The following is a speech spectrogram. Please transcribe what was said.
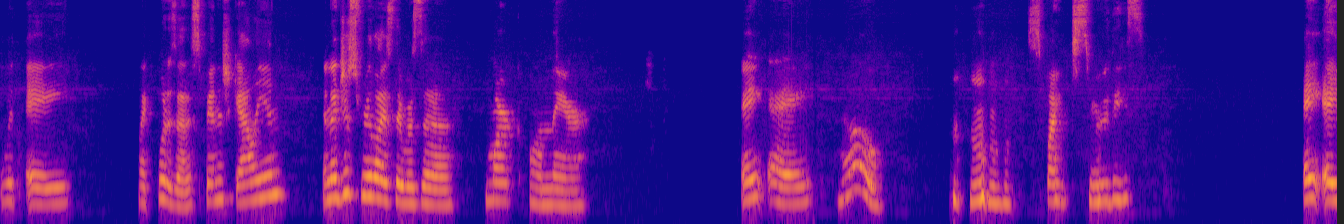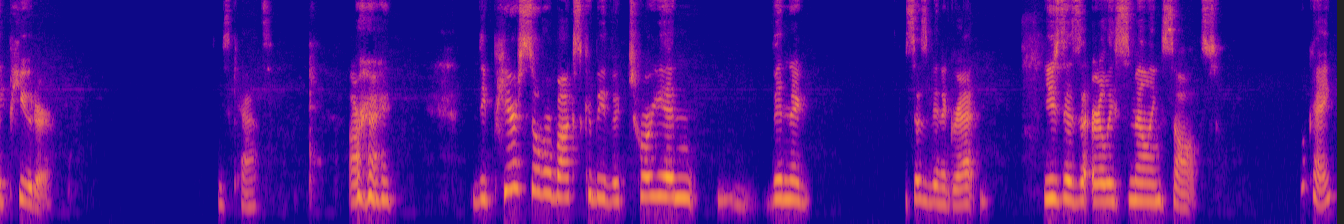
with a, like, what is that, a Spanish galleon? And I just realized there was a mark on there. AA, no. Spiked smoothies. AA pewter. These cats. All right. The pure silver box could be Victorian. It says vinaigrette, used as early smelling salts. Okay,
